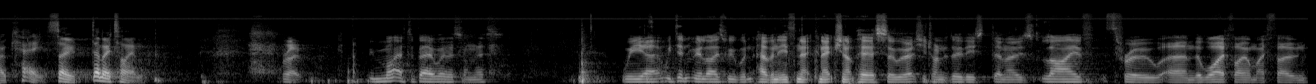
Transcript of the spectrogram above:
Okay, so demo time. Right. You might have to bear with us on this. We, uh, we didn't realize we wouldn't have an Ethernet connection up here, so we're actually trying to do these demos live through um, the Wi-Fi on my phone.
